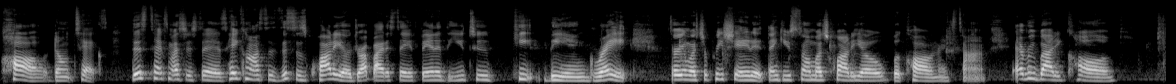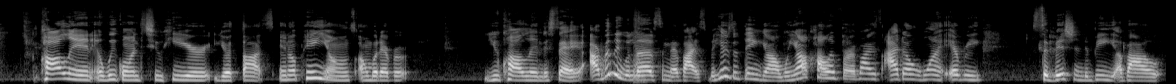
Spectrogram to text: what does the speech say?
call, don't text. This text message says, Hey Constance, this is Quadio. Drop by to say, fan of the YouTube, keep being great. Very much appreciated. Thank you so much, Quadio, but call next time. Everybody call. Call in and we're going to hear your thoughts and opinions on whatever you call in to say. I really would love some advice, but here's the thing, y'all. When y'all call in for advice, I don't want every submission to be about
